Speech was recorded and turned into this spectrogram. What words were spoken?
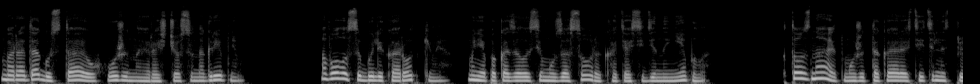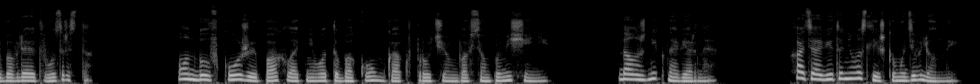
Борода густая, ухоженная и расчесана гребнем. Волосы были короткими, мне показалось ему за сорок, хотя седины не было. Кто знает, может, такая растительность прибавляет возраста. Он был в коже и пахло от него табаком, как, впрочем, во всем помещении. Должник, наверное. Хотя вид у него слишком удивленный,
